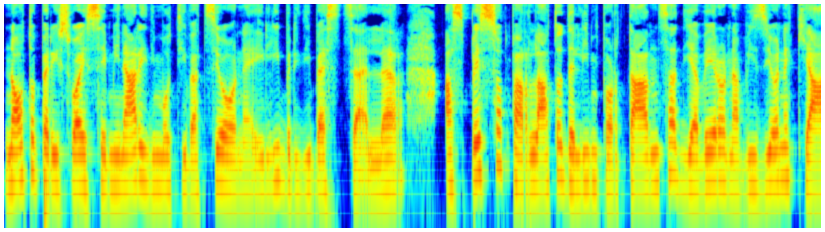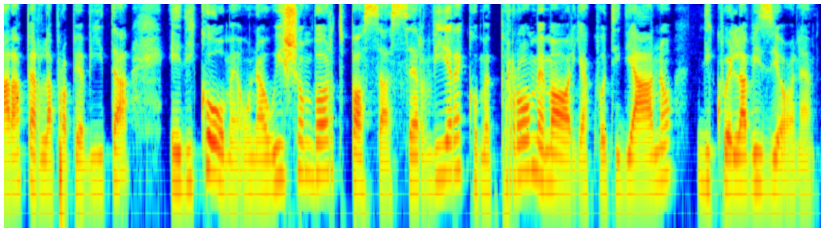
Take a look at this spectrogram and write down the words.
noto per i suoi seminari di motivazione e i libri di bestseller, ha spesso parlato dell'importanza di avere una visione chiara per la propria vita e di come una vision board possa servire come promemoria quotidiano di quella visione.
